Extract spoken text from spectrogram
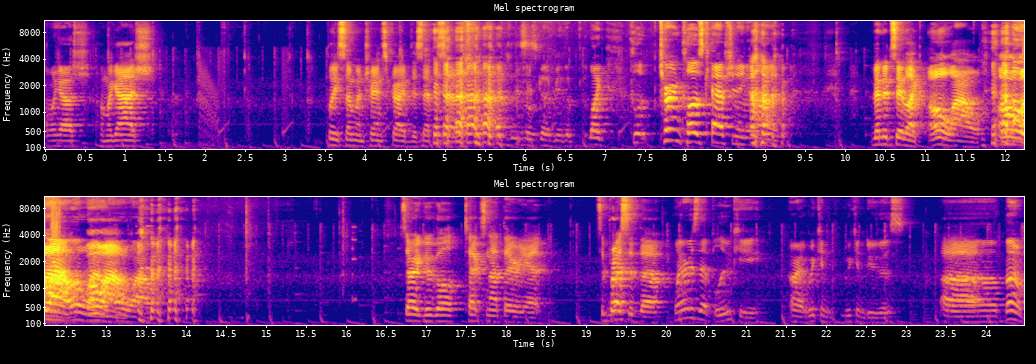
Oh my gosh. Oh my gosh. Please, someone transcribe this episode. this is gonna be the like cl- turn closed captioning on. Then it'd say like, "Oh wow, oh, Oh, wow, wow, oh wow, oh, wow, Oh, wow, oh Sorry, Google. Tech's not there yet. It's impressive though. Where is that blue key? All right, we can we can do this. Uh, Uh, boom.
